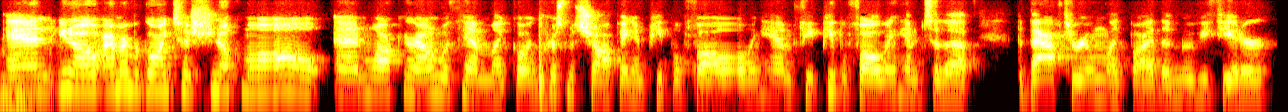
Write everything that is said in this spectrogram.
Mm-hmm. And you know, I remember going to Chinook Mall and walking around with him, like going Christmas shopping, and people following him, people following him to the the bathroom, like by the movie theater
